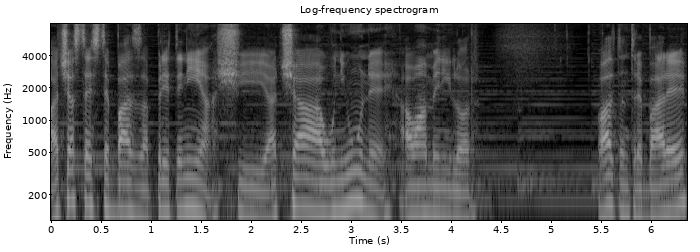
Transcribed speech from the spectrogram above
aceasta este baza, prietenia și acea uniune a oamenilor. O altă întrebare,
